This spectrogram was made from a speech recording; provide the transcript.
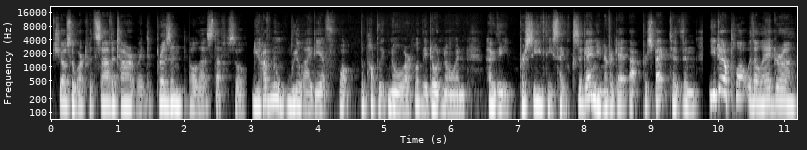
She also worked with Savitar, went to prison, all that stuff. So you have no real idea of what the public know or what they don't know and how they perceive these things. Because again, you never get that perspective. And you do a plot with Allegra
